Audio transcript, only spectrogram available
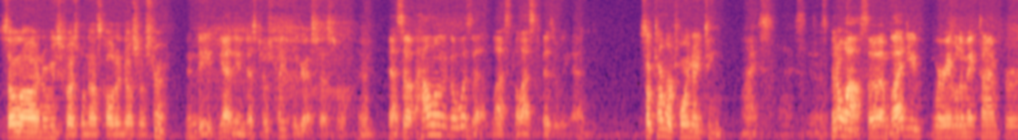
Southern Ohio Music Festival. Now it's called Industrial Strength. Indeed. Yeah, the Industrial Strength Bluegrass Festival. Yeah. Yeah. So how long ago was that? Last the last visit we had. September 2019. Nice. Nice. Yeah. It's been a while, so I'm glad you were able to make time for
